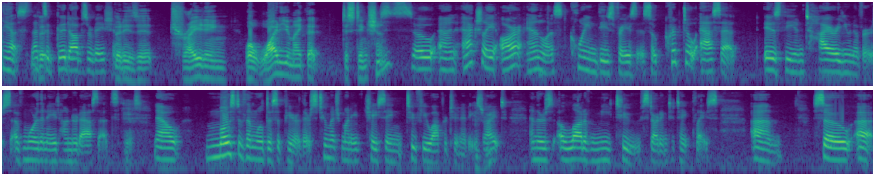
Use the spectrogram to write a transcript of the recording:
Yes, that's but, a good observation. But is it trading? Well, why do you make that distinction? So, and actually, our analyst coined these phrases. So, crypto asset is the entire universe of more than 800 assets. Yes. Now, most of them will disappear. There's too much money chasing too few opportunities, mm-hmm. right? And there's a lot of Me Too starting to take place. Um, so, uh,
